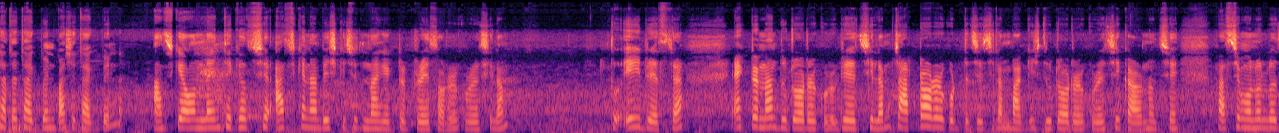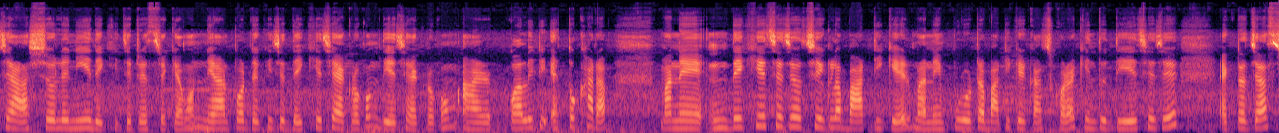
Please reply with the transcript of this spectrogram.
সাথে থাকবেন, পাশে থাকবেন। আজকে অনলাইন থেকে হচ্ছে, আজকে না বেশ কিছুদিন আগে একটা ড্রেস অর্ডার করেছিলাম। তো এই ড্রেসটা একটা না, দুটো অর্ডার করে করেছিলাম চারটা অর্ডার করতে চেয়েছিলাম, ভাগ্যিস দুটো অর্ডার করেছি। কারণ হচ্ছে ফার্স্টে মনে হলো যে আসলে নিয়ে দেখি যে ড্রেসটা কেমন। নেওয়ার পর দেখি যে দেখিয়েছে একরকম, দিয়েছে একরকম। আর কোয়ালিটি এত খারাপ মানে দেখিয়েছে যে হচ্ছে এগুলো বাটিকের মানে পুরোটা বাটিকের কাজ করা। কিন্তু দিয়েছে যে একটা জাস্ট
